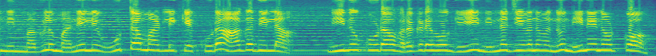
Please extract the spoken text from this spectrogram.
ನಿನ್ ಮಗಳು ಮನೆಯಲ್ಲಿ ಊಟ ಮಾಡ್ಲಿಕ್ಕೆ ಕೂಡ ಆಗೋದಿಲ್ಲ. ನೀನು ಕೂಡ ಹೊರಗಡೆ ಹೋಗಿ ನಿನ್ನ ಜೀವನವನ್ನು ನೀನೇ ನೋಡ್ಕೋ.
